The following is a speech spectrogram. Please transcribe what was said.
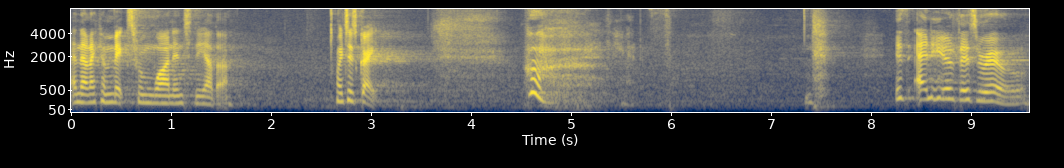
And then I can mix from one into the other, which is great. Whew. Is any of this real?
